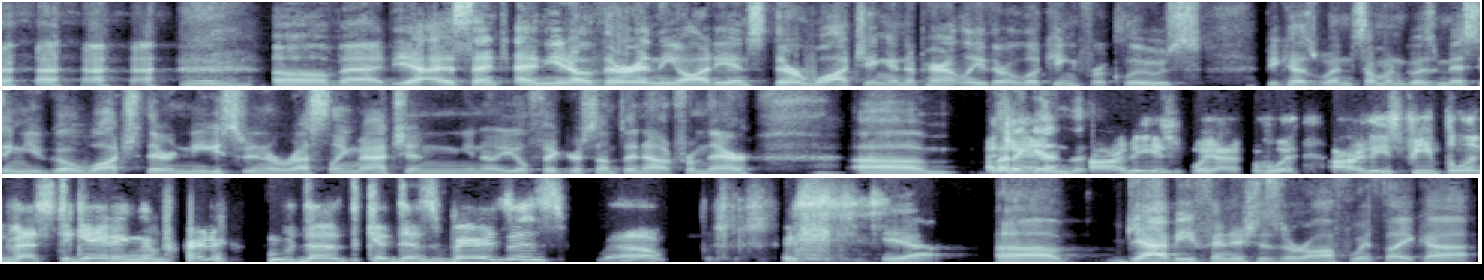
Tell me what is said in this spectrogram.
oh man, yeah. Essentially, and you know they're in the audience, they're watching, and apparently they're looking for clues because when someone goes missing, you go watch their niece in a wrestling match, and you know you'll figure something out from there. Um, but again, again, are these are these people investigating the murder, the disappearances? Well, yeah. Uh, Gabby finishes her off with like a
